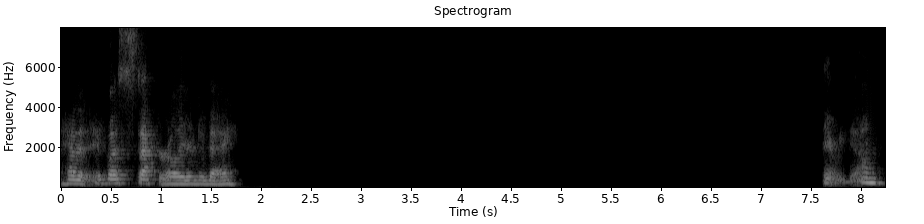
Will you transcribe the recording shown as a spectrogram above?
I had it, it was stuck earlier today. There we go.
